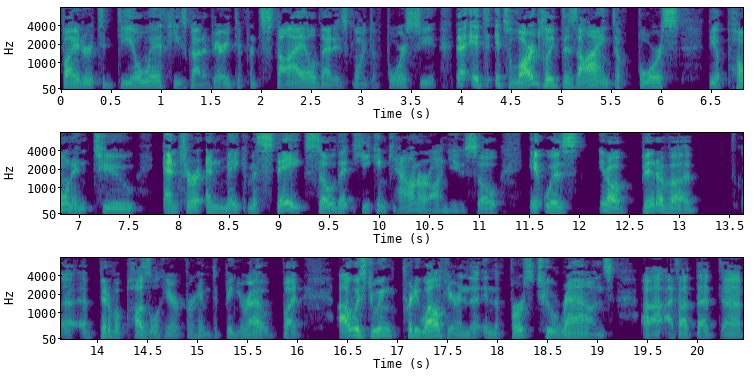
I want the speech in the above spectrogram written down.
fighter to deal with. He's got a very different style that is going to force you that it's it's largely designed to force the opponent to enter and make mistakes so that he can counter on you. So it was, you know, a bit of a a bit of a puzzle here for him to figure out, but I was doing pretty well here in the in the first two rounds. Uh, I thought that uh,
